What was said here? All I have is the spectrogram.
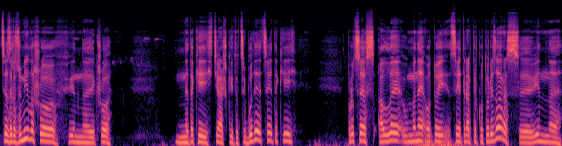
це зрозуміло, що він, е, якщо не такий тяжкий, то це буде цей такий процес. Але в мене отой, цей трактор, який зараз, е, він е,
